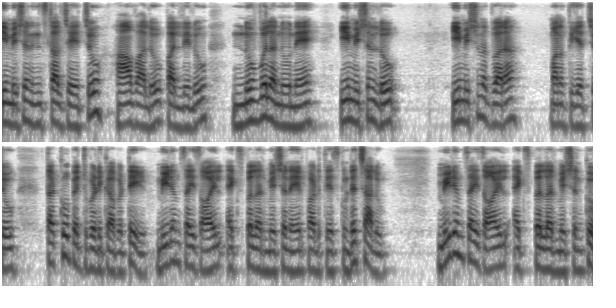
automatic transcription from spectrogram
ఈ మిషన్ ఇన్స్టాల్ చేయొచ్చు ఆవాలు పల్లీలు నువ్వుల నూనె ఈ మిషన్లు ఈ మిషన్ల ద్వారా మనం తీయచ్చు. తక్కువ పెట్టుబడి కాబట్టి medium size oil expeller machine ఏర్పాటు చేసుకుంటే చాలు. మీడియం సైజ్ ఆయిల్ ఎక్స్పెల్లర్ మిషన్కు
